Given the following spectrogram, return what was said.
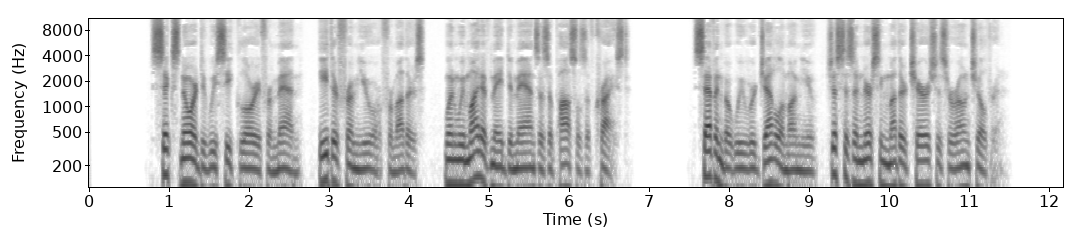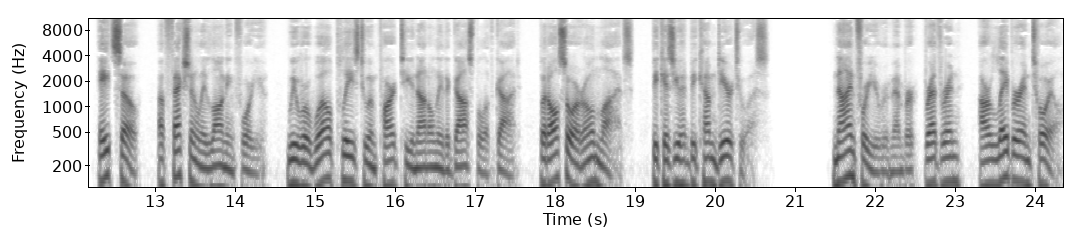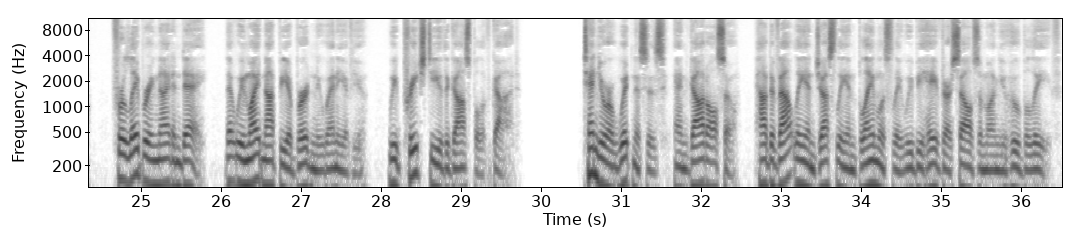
6. Nor did we seek glory from men, either from you or from others, when we might have made demands as apostles of Christ. 7. But we were gentle among you, just as a nursing mother cherishes her own children. 8. So, affectionately longing for you, we were well pleased to impart to you not only the gospel of God, but also our own lives, because you had become dear to us. 9. For you remember, brethren, our labor and toil, for laboring night and day, that we might not be a burden to any of you, we preach to you the gospel of God. 10 You are witnesses, and God also, how devoutly and justly and blamelessly we behaved ourselves among you who believe.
